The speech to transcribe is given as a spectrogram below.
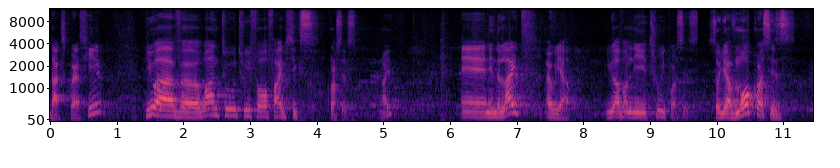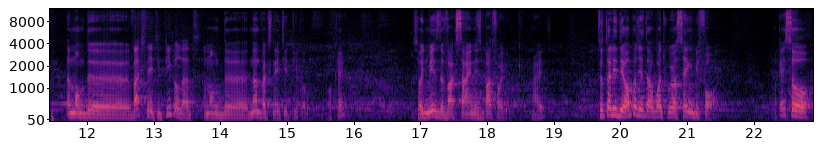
dark squares here. You have uh, one, two, three, four, five, six crosses, right? And in the light area, you have only three crosses. So you have more crosses among the vaccinated people than among the non-vaccinated people, okay? So it means the vaccine is bad for you, right? Totally the opposite of what we were saying before. Okay, so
